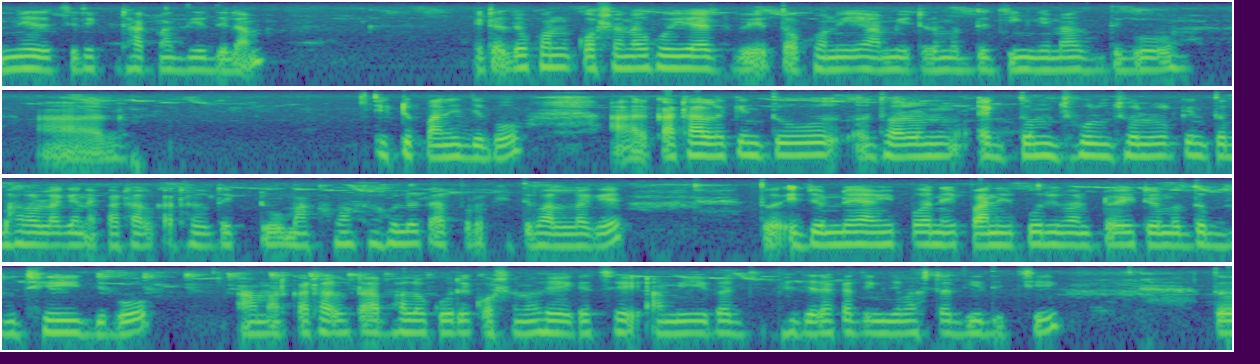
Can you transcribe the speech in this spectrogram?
নেড়ে চেড়ে ঢাকনা দিয়ে দিলাম। এটা যখন কষানো হয়ে আসবে, তখনই আমি এটার মধ্যে চিংড়ি মাছ দেবো, আর একটু পানি দেব। আর কাঁঠাল কিন্তু, ধরুন একদম ঝোল ঝোল কিন্তু ভালো লাগে না কাঁঠাল। কাঁঠালটা একটু মাখা মাখা হলে তারপরে খেতে ভালো লাগে। তো এই জন্যে আমি পানি, পানির পরিমাণটা এটার মধ্যে বুঝিয়েই দিব। আমার কাঁঠালটা ভালো করে কষানো হয়ে গেছে। আমি এবার ভেজে রাখা চিংড়ি মাছটা দিয়ে দিচ্ছি। তো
